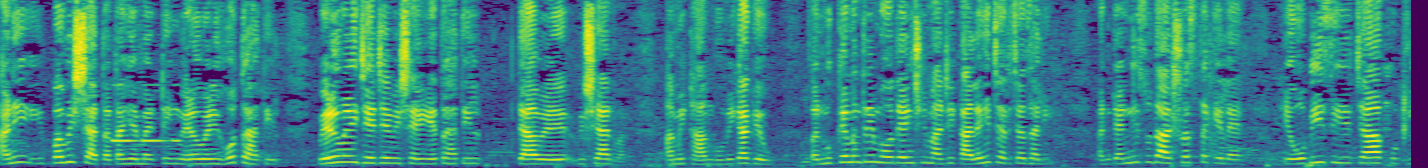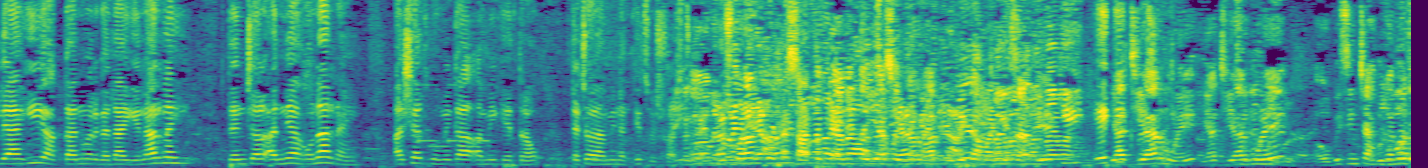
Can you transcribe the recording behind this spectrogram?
आणि भविष्यात आता हे मीटिंग वेळोवेळी होत राहतील. वेळोवेळी जे जे विषय येत राहतील त्या वेळे विषयांवर आम्ही ठाम भूमिका घेऊ. पण मुख्यमंत्री महोदयांशी माझी कालही चर्चा झाली आणि त्यांनी सुद्धा आश्वस्त केलंय की ओबीसीच्या कुठल्याही हक्कांवर गदा येणार नाही त्यांच्यावर अन्याय होणार नाही अशाच भूमिका आम्ही घेत राहू. त्याच्यावर आम्ही नक्कीच विश्वास. भुजबळांकडनं सातत्यानं ताई या संदर्भात भूमिका मांडली जाते. की एक- या जी आर मुळे या जी आर मुळे ओबीसींच्या हक्कांवर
